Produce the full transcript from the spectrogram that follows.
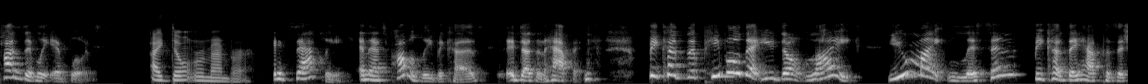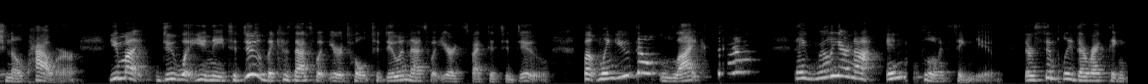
Positively influenced? I don't remember. Exactly. And that's probably because it doesn't happen. because the people that you don't like, You might listen because they have positional power. You might do what you need to do because that's what you're told to do and that's what you're expected to do. But when you don't like them, they really are not influencing you. They're simply directing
